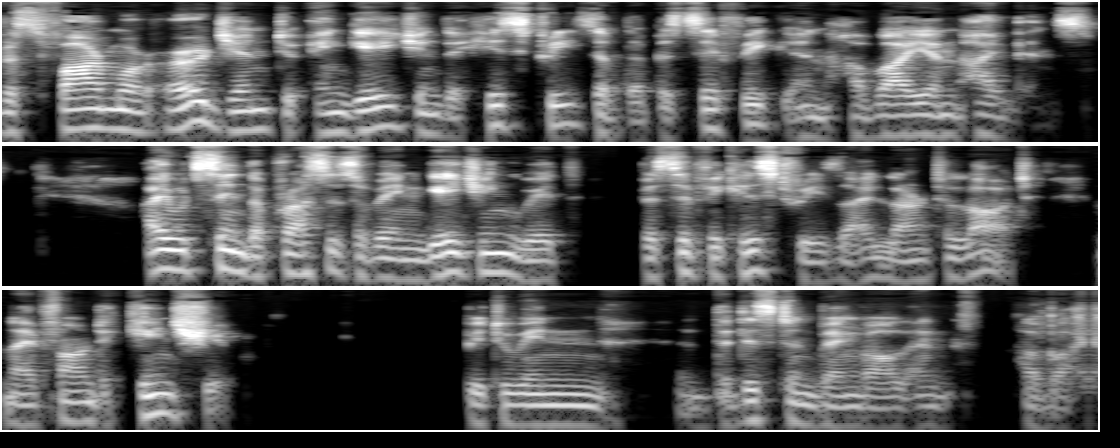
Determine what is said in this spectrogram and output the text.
It was far more urgent to engage in the histories of the Pacific and Hawaiian islands. I would say in the process of engaging with Pacific histories, I learned a lot and I found a kinship between the distant Bengal and Hawaii.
